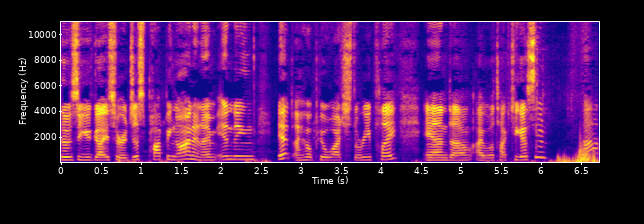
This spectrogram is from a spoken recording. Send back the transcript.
Those of you guys who are just popping on and I'm ending it, I hope you'll watch the replay. And um, I will talk to you guys soon. Bye.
